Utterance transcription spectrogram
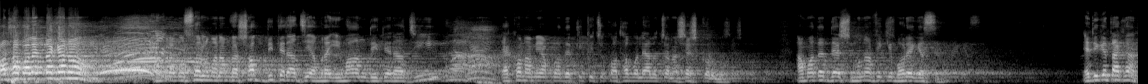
কথা বলেন না কেন? আমরা মুসলমান, আমরা সব দিতে রাজি, আমরা ইমান দিতে রাজি। এখন আমি আপনাদেরকে কিছু কথা বলে আলোচনা শেষ করব। আমাদের দেশ মুনাফিকে ভরে গেছে। এদিকে তাকান।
